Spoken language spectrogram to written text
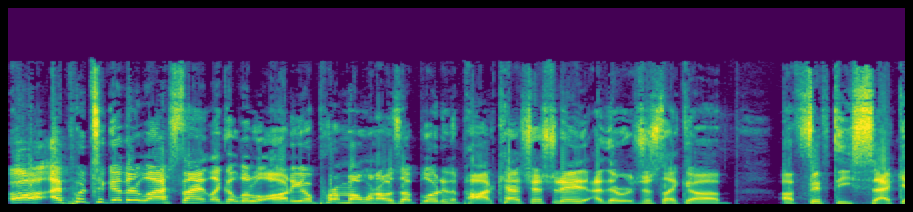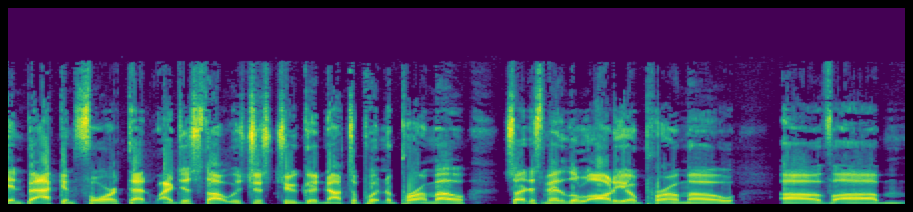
Uh, I put together last night like a little audio promo when I was uploading the podcast yesterday. uh, There was just like a a 50 second back and forth that I just thought was just too good not to put in a promo. So I just made a little audio promo of um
